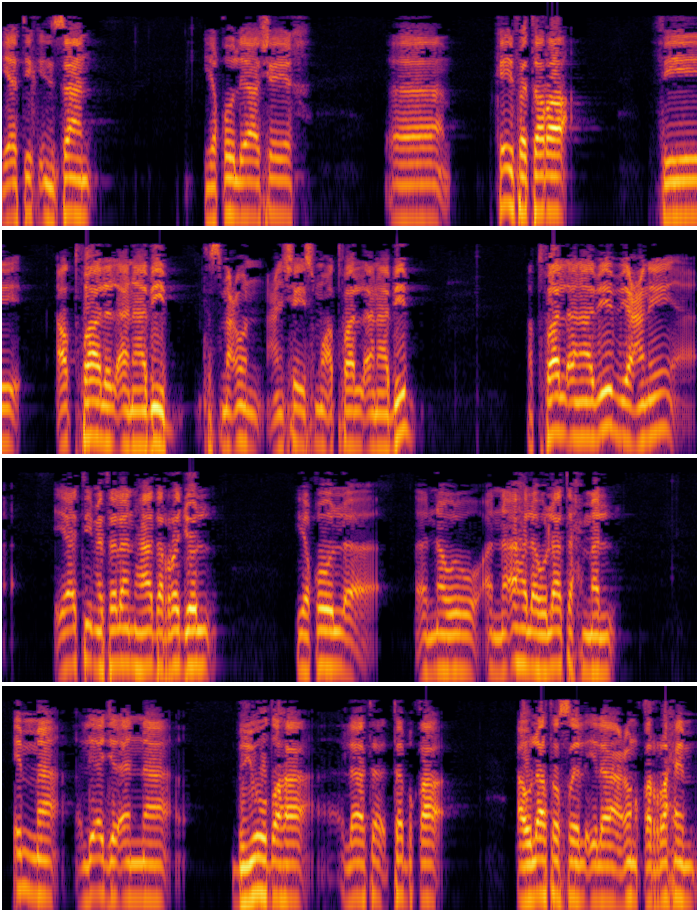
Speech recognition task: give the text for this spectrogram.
يأتيك إنسان يقول يا شيخ آه، كيف ترى في أطفال الأنابيب؟ تسمعون عن شيء اسمه أطفال الأنابيب؟ أطفال الأنابيب يعني يأتي مثلا هذا الرجل يقول أنه أن أهله لا تحمل إما لأجل أن بيوضها لا تبقى أو لا تصل إلى عنق الرحم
